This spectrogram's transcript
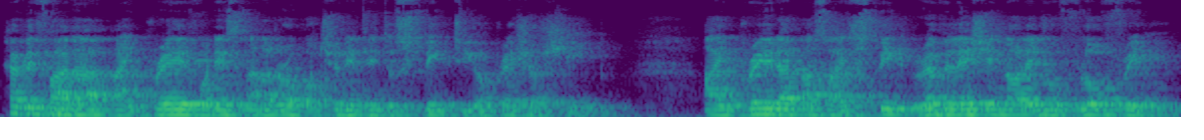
Heavenly Father, I pray for this another opportunity to speak to your precious sheep. I pray that as I speak, revelation knowledge will flow freely,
